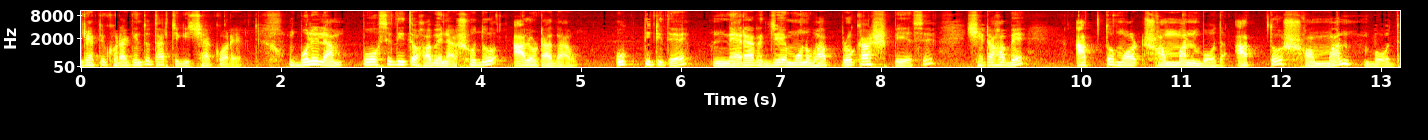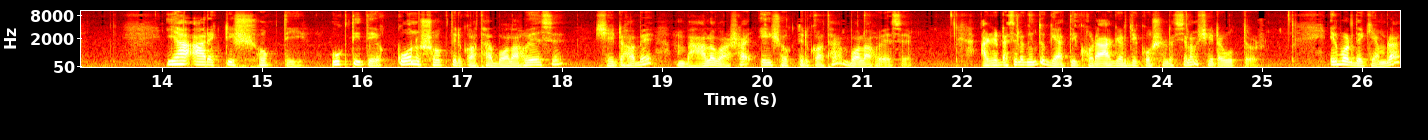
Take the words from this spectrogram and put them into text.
জ্ঞাতি খোরা কিন্তু তার চিকিৎসা করে। বলিলাম, পৌঁছে দিতে হবে না, শুধু আলোটা দাও। উক্তিটিতে ন্যাড়ার যে মনোভাব প্রকাশ পেয়েছে, সেটা হবে আত্ম সম্মান বোধ, আত্মসম্মান বোধ। ইহা আর একটি শক্তি। উক্তিতে কোন শক্তির কথা বলা হয়েছে? সেটা হবে ভালোবাসা, এই শক্তির কথা বলা হয়েছে। আগেরটা ছিল কিন্তু জ্ঞাতি ঘোড়া, আগের যে কোশ্চেনটা ছিলাম সেটার উত্তর। এরপর দেখি আমরা,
